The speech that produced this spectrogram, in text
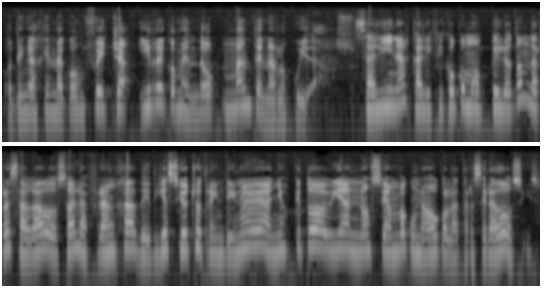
o tenga agenda con fecha y recomendó mantener los cuidados. Salinas calificó como pelotón de rezagados a la franja de 18 a 39 años que todavía no se han vacunado con la tercera dosis.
